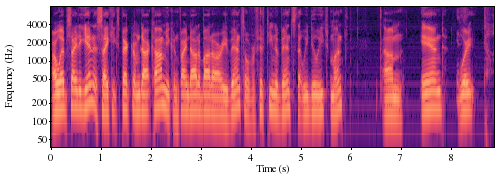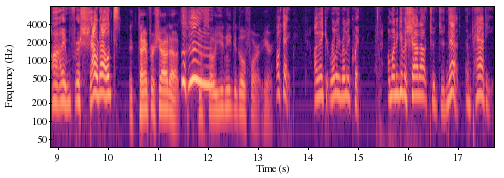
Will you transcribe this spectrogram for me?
Our website again is psychicspectrum.com. You can find out about our events, over 15 events that we do each month. Um, and we're, Time for shout outs. it's time for shout outs. so, so you need to go for it here. Okay, I'll make it really, really quick. I want to give a shout out to Jeanette and Patty,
